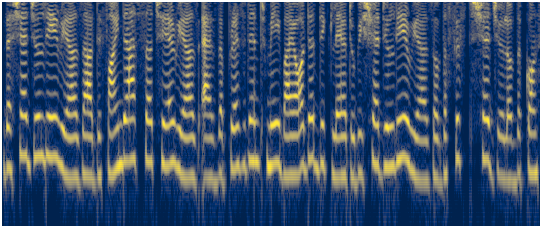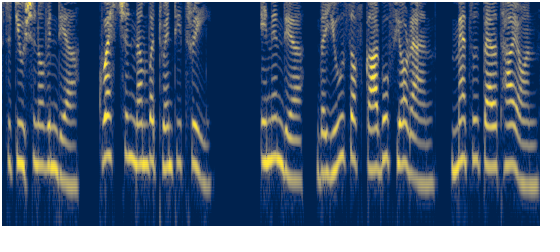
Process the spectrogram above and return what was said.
the scheduled areas are defined as such areas as the President may by order declare to be scheduled areas of the fifth schedule of the Constitution of India. Question number 23. In India, the use of carbofuran, methylparathione,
